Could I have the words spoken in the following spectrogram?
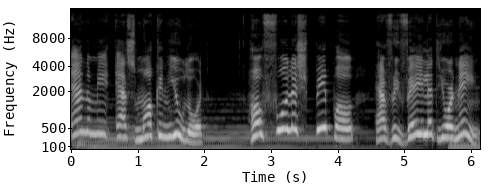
enemy is mocking you, Lord how foolish people have revealed your name.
